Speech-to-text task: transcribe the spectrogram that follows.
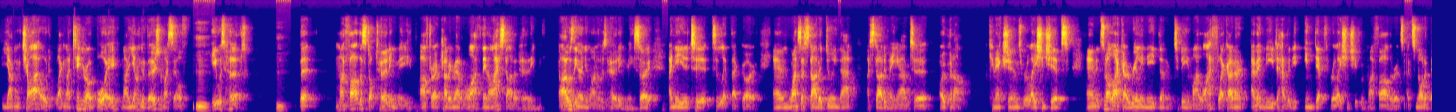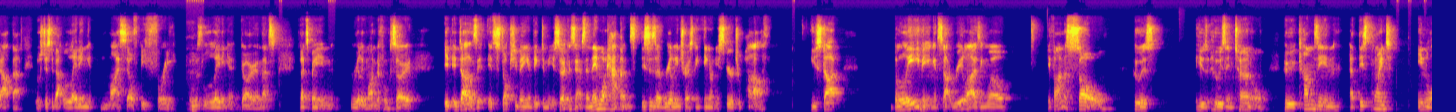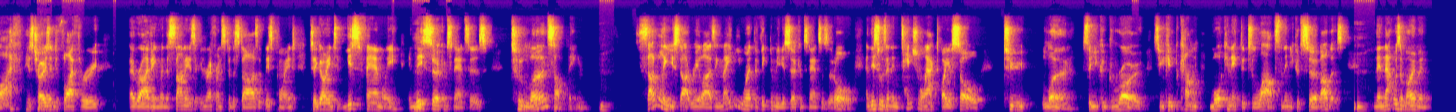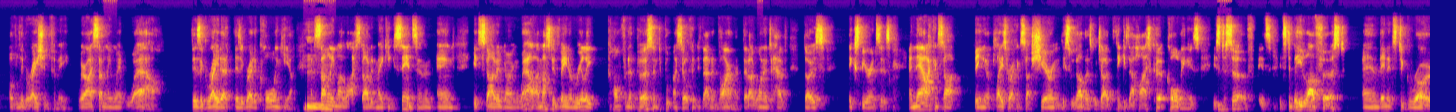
young child, like my 10 year old boy, my younger version of myself, mm. he was hurt. Mm. But my father stopped hurting me after I cut him out of my life. Then I started hurting. I was the only one who was hurting me. So I needed to, to let that go. And once I started doing that, I started being able to open up connections, relationships, and it's not like i really need them to be in my life. Like i don't i don't need to have an in-depth relationship with my father. It's it's not about that. It was just about letting myself be free. It hmm. was letting it go. And that's that's been really wonderful. So it, it does. It, it stops you being a victim of your circumstance. And then what happens this is a really interesting thing on your spiritual path. You start believing and start realizing well if i'm a soul who is who's, who is internal, who comes in at this point in life, has chosen to fly through, arriving when the sun is in reference to the stars at this point, to go into this family in mm. these circumstances to learn something. Mm. Suddenly, you start realizing maybe you weren't the victim of your circumstances at all. And this was an intentional act by your soul to learn, so you could grow, so you could become more connected to love, so then you could serve others. Mm. Then that was a moment of liberation for me where I suddenly went, wow, there's a greater there's a greater calling here mm. and suddenly my life started making sense and and it started going wow i must have been a really confident person to put myself into that environment that i wanted to have those experiences and now i can start being in a place where I can start sharing this with others, which I think is our highest calling is is to serve. It's it's to be love first, and then it's to grow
